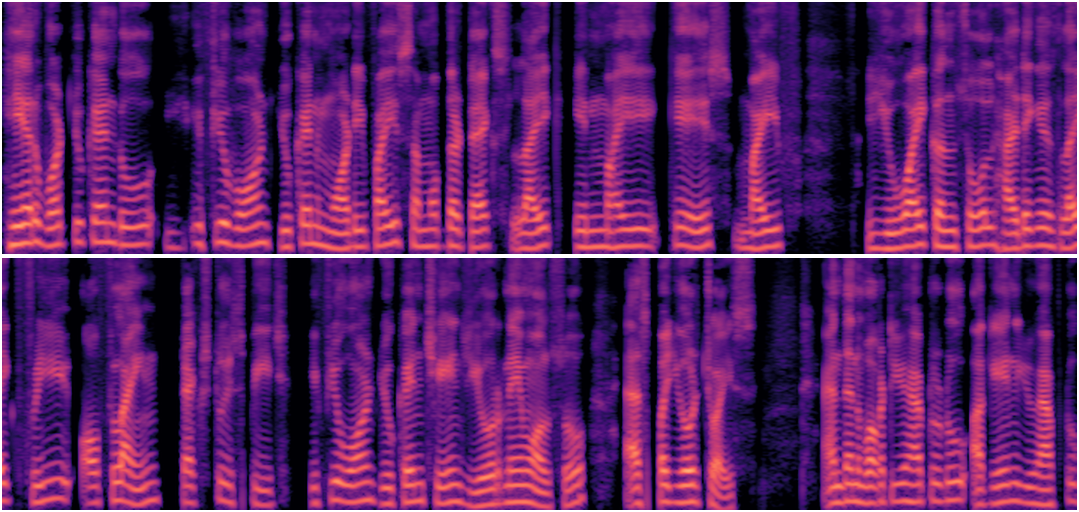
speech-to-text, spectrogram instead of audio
Here what you can do if you want you can modify some of the text like in my case my ui console heading is like free offline text to speech. If you want you can change your name also as per your choice and then what you have to do again you have to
